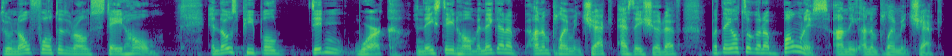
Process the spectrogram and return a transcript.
through no fault of their own, stayed home. And those people didn't work and they stayed home and they got an unemployment check as they should have, but they also got a bonus on the unemployment check.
